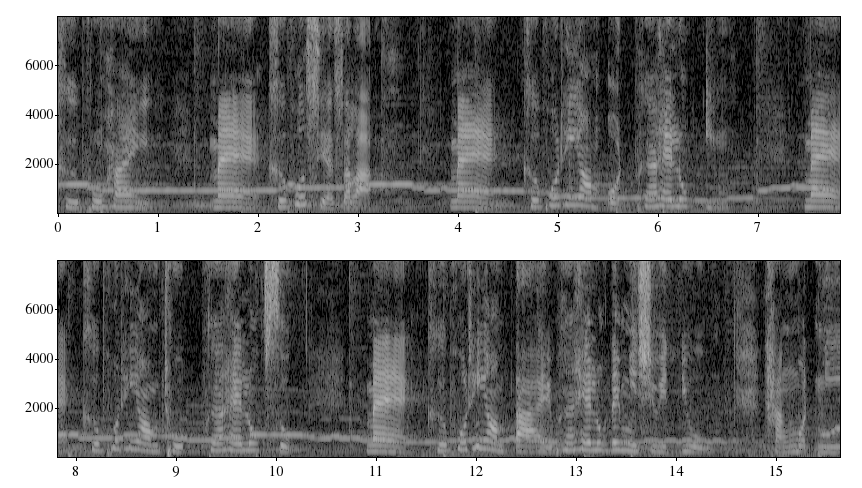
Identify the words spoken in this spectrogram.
คือผู้ให้ แม่คือผู้เสียสละ แม่คือผู้ที่ยอมอดเพื่อให้ลูกอิ่ม แม่คือผู้ที่ยอมทุกข์เพื่อให้ลูกสุข แม่คือผู้ที่ยอมตายเพื่อให้ลูกได้มีชีวิตอยู่ ทั้งหมดนี้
